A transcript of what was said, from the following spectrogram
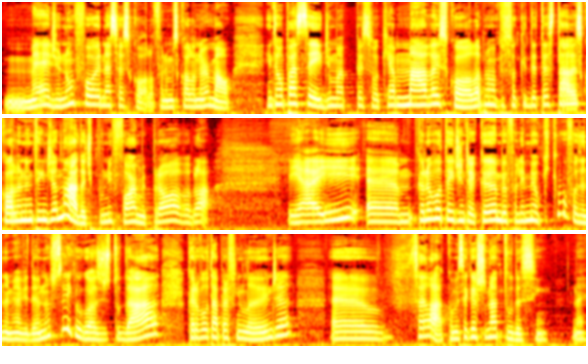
médio não foi nessa escola, foi numa escola normal. Então eu passei de uma pessoa que amava a escola para uma pessoa que detestava a escola e não entendia nada, tipo uniforme, prova, blá. E aí, é, quando eu voltei de intercâmbio, eu falei, meu, o que, que eu vou fazer na minha vida? Eu não sei que eu gosto de estudar, eu quero voltar para a Finlândia. É, sei lá, comecei a questionar tudo, assim, né,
